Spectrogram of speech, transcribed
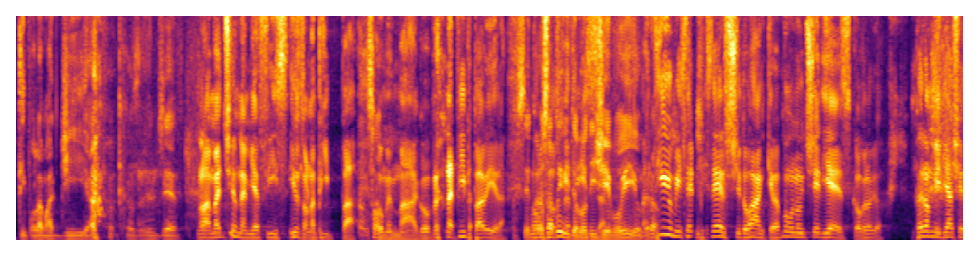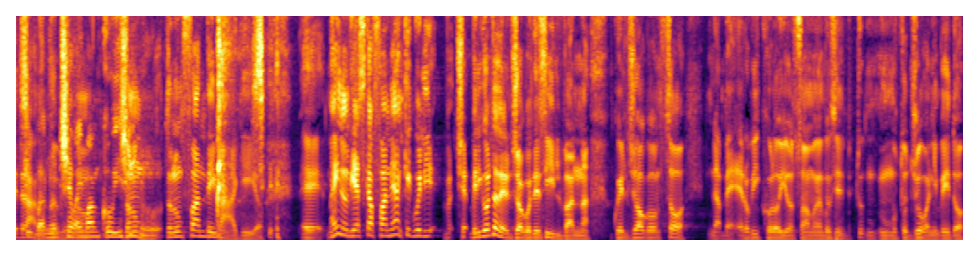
tipo la magia, cose del genere. No, la magia è una mia fissa. Io sono una pippa so. come mago, una pippa vera. Se non lo sapevi te lo dicevo io. Ma io mi, mi, esercito anche, ma non ci riesco. Però, però mi piace tanto. Sì, ma non ci vai manco vicino. Sono, sono, un fan dei maghi io. sì. eh, ma io non riesco a fare neanche quelli... Cioè, vi ricordate il gioco di Silvan? Quel gioco, non so... Vabbè, ero piccolo io, insomma, molto giovani vedo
